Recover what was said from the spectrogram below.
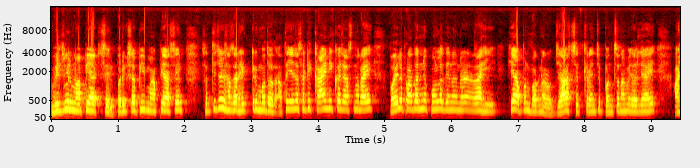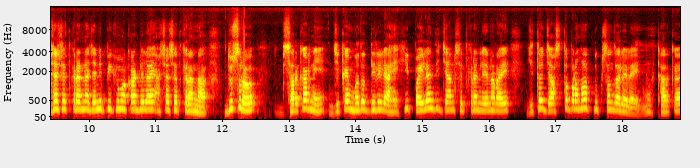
वीज बिल माफी असेल? परीक्षा फी माफी असेल? सत्तेचाळीस हजार हेक्टरी मदत. आता याच्यासाठी काय निकष असणार आहे? पहिलं प्राधान्य कोणाला देणार आहे? हे आपण बघणार आहोत. ज्या शेतकऱ्यांचे पंचनामे झाले आहे अशा शेतकऱ्यांना ज्यांनी पीक विमा काढलेला आहे अशा शेतकऱ्यांना. दुसरं सरकारने जी काही मदत दिलेली आहे ही पहिल्यांदा ज्या शेतकऱ्यांना येणार आहे जिथं जास्त प्रमाणात नुकसान झालेलं आहे. मग ठरका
